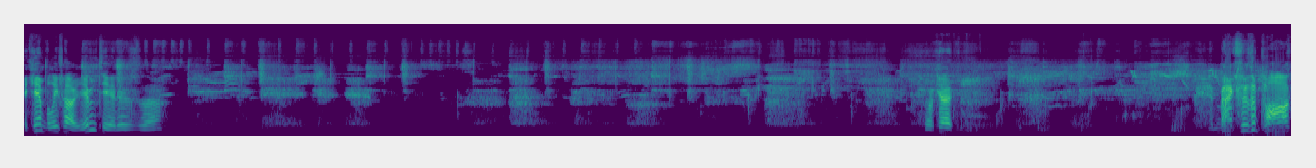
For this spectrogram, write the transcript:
I can't believe how empty it is, though. Okay. Back through the park.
